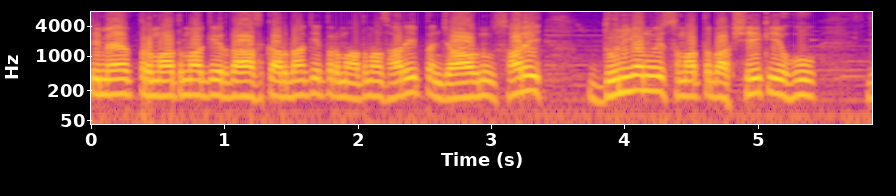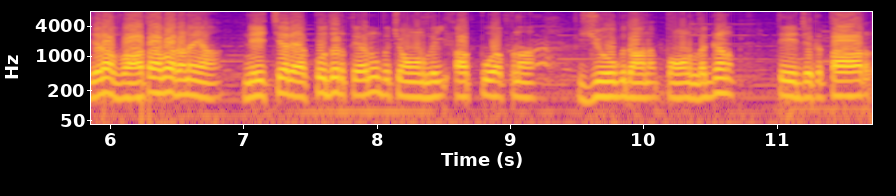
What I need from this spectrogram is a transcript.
ਤੇ ਮੈਂ ਪ੍ਰਮਾਤਮਾ ਅੱਗੇ ਅਰਦਾਸ ਕਰਦਾ ਕਿ ਪ੍ਰਮਾਤਮਾ ਸਾਰੇ ਪੰਜਾਬ ਨੂੰ ਸਾਰੇ ਦੁਨੀਆ ਨੂੰ ਇਹ ਸਮੱਤ ਬਖਸ਼ੇ ਕਿ ਉਹ ਜਿਹੜਾ ਵਾਤਾਵਰਣ ਆ ਨੇਚਰ ਆ ਕੁਦਰਤ ਆ ਉਹਨੂੰ ਬਚਾਉਣ ਲਈ ਆਪੋ ਆਪਣਾ ਯੋਗਦਾਨ ਪਾਉਣ ਲੱਗਣ ਤੇ ਜਗਤਾਰ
